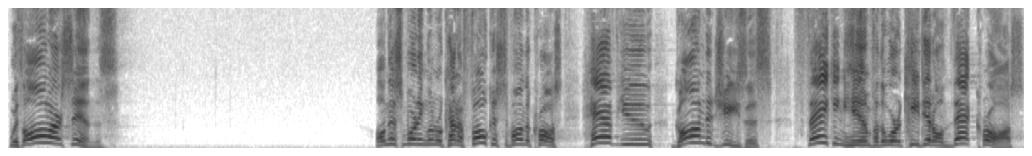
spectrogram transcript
with all our sins, on this morning when we're kind of focused upon the cross, have you gone to Jesus, thanking Him for the work He did on that cross,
